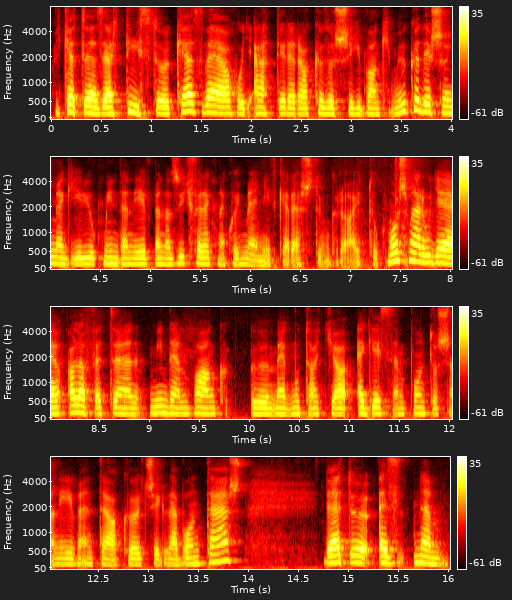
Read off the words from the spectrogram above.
hogy 2010-től kezdve, hogy áttér erre a közösségi banki működés, hogy megírjuk minden évben az ügyfeleknek, hogy mennyit kerestünk rajtuk. Most már ugye alapvetően minden bank megmutatja egészen pontosan évente a költséglebontást, de ez nem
